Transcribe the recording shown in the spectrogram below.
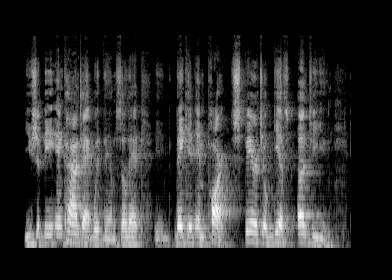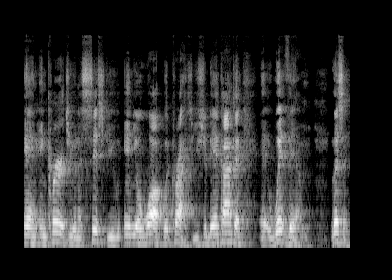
You should be in contact with them so that they can impart spiritual gifts unto you and encourage you and assist you in your walk with Christ. You should be in contact uh, with them. Listen,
